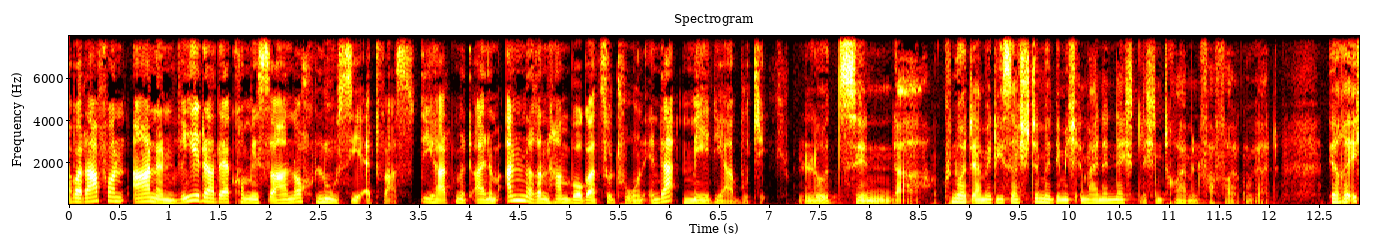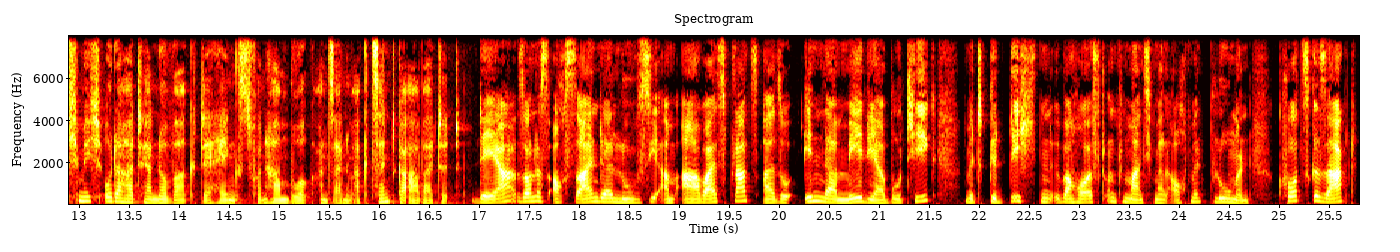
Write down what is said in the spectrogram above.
Aber davon ahnen weder der Kommissar noch Lucy etwas. Die hat mit einem anderen Hamburger zu tun in der Mediaboutique. Lucinda, knurrt er mit dieser Stimme, die mich in meinen nächtlichen Träumen verfolgen wird. Irre ich mich oder hat Herr Nowak, der Hengst von Hamburg, an seinem Akzent gearbeitet? Der soll es auch sein, der Lucy am Arbeitsplatz, also in der Mediaboutique, mit Gedichten überhäuft und manchmal auch mit Blumen. Kurz gesagt,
